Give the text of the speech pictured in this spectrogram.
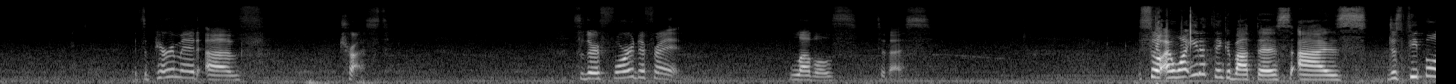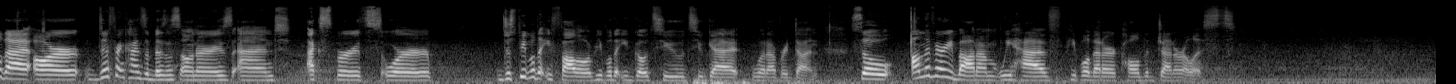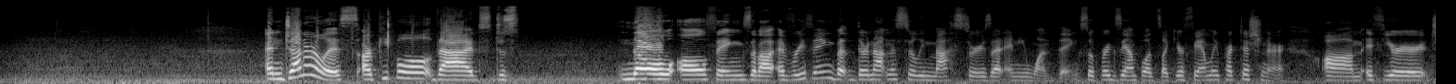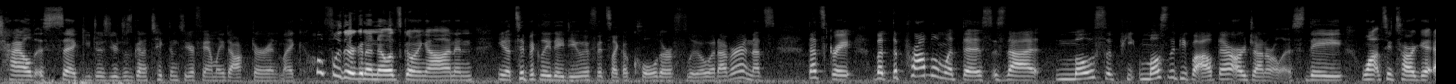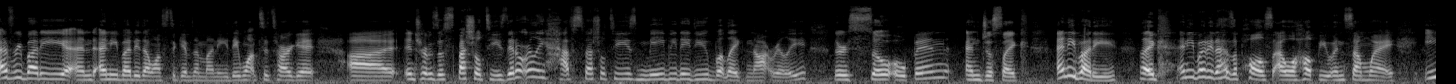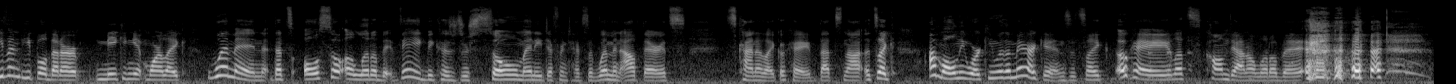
it's a pyramid of trust. So, there are four different levels to this. So I want you to think about this as just people that are different kinds of business owners and experts or just people that you follow or people that you go to to get whatever done. So on the very bottom, we have people that are called the generalists. And generalists are people that just know all things about everything, but they're not necessarily masters at any one thing. So, for example, it's like your family practitioner. Um, if your child is sick, you just you're just to take them to your family doctor, and like hopefully they're to know what's going on. And you know, typically they do if it's like a cold or a flu or whatever, and that's that's great. But the problem with this is that most of pe- most of the people out there are generalists. They want to target everybody and anybody that wants to give them money. They want to target uh, in terms of specialties. They don't really have specialties. Maybe they do, but like not really. They're so open and just like anybody, like anybody that has a pulse, I will help you in some way. Even people that are making it more like women. That's also a little bit vague because there's so many different types of women out there. It's it's kind of like okay, that's not. It's like I'm only working with Americans. It's like, okay, let's calm down a little bit.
